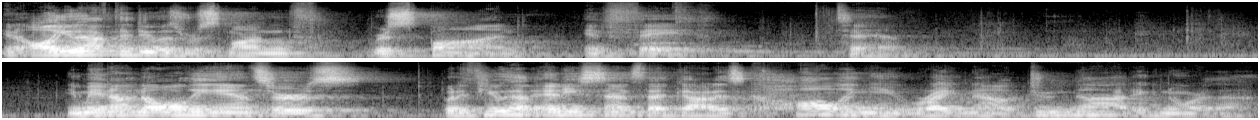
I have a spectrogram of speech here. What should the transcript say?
And all you have to do is respond, respond in faith to Him. You may not know all the answers, but if you have any sense that God is calling you right now, do not ignore that.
